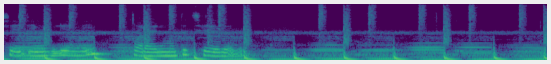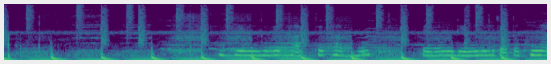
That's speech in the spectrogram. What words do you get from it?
সেই ডিমগুলি আমি কড়াইয়ের মধ্যে ছেড়ে দেবো। ডিমগুলি ভাজতে থাকব। এবং ডিমগুলি যতক্ষণ না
